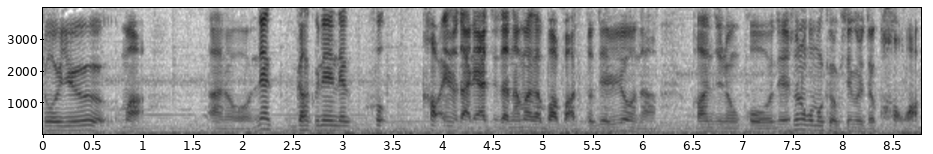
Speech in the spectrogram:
そういうまああのね学年でこ可愛いの誰やってた名前がババッと出るような感じの子でその子も今日来てくれてかわ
